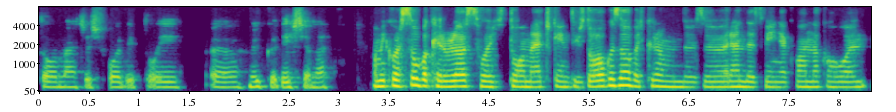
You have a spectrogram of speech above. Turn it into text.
tolmács és fordítói működésemet. Amikor szóba kerül az, hogy tolmácsként is dolgozol, vagy különböző rendezvények vannak, ahol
